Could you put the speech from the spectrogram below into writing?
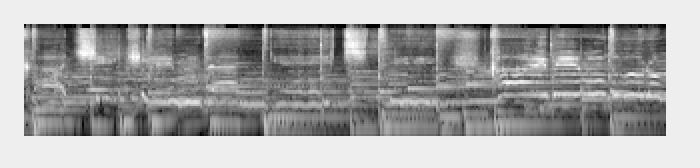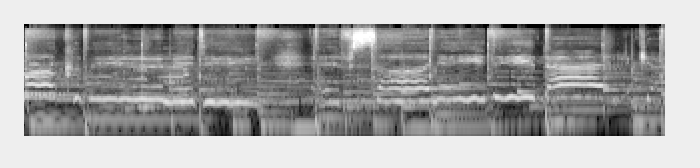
Kaç iklimden Yeah.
